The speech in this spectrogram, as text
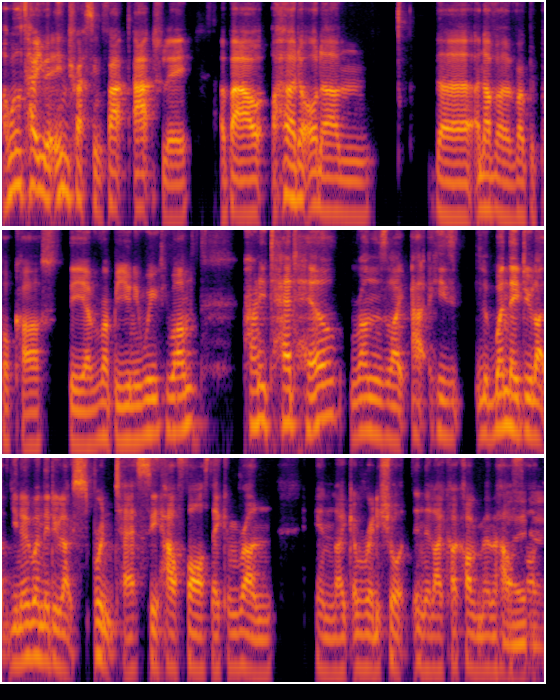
I will tell you an interesting fact actually about. I heard it on um the another rugby podcast, the uh, Rugby Union Weekly one. Apparently, Ted Hill runs like at, he's when they do like you know when they do like sprint tests, see how fast they can run in like a really short in the like I can't remember how oh, far. Yeah.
